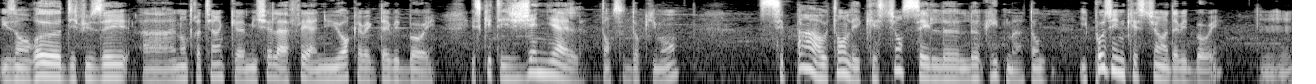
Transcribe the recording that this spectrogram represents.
ils ont rediffusé euh, un entretien que Michel a fait à New York avec David Bowie. Et ce qui était génial dans ce document, c'est pas autant les questions, c'est le, le rythme. Donc, il posait une question à David Bowie, Mhm.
